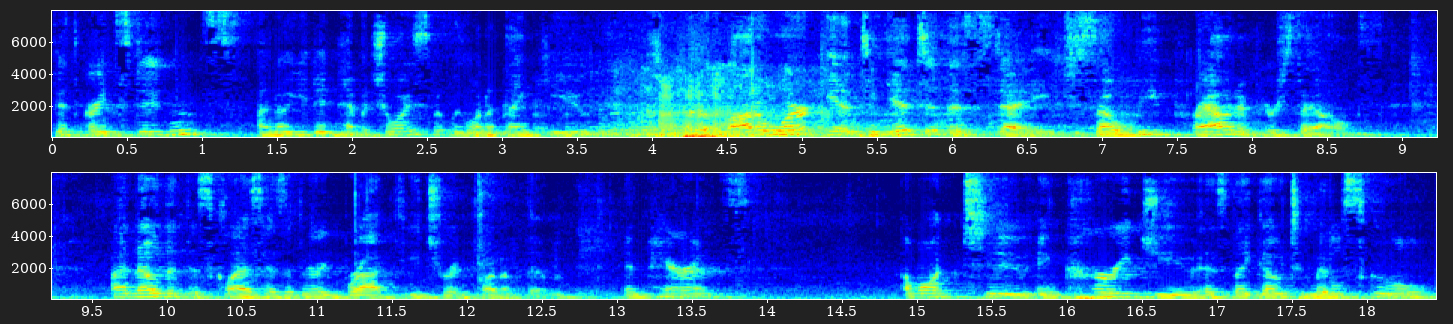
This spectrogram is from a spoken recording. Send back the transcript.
fifth grade students. I know you didn't have a choice, but we want to thank you. You put a lot of work in to get to this stage, so be proud of yourselves. I know that this class has a very bright future in front of them. And parents, I want to encourage you as they go to middle school,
